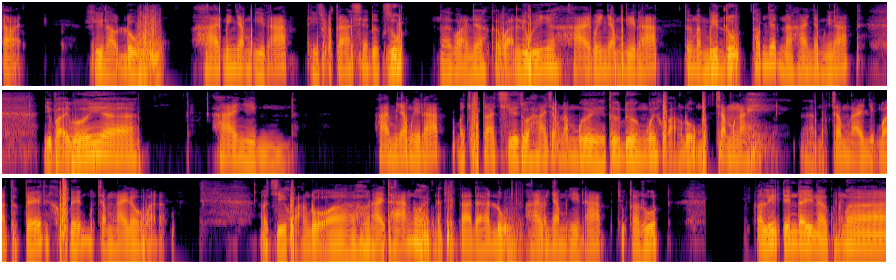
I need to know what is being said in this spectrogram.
lại khi nào đủ 25.000 ad thì chúng ta sẽ được rút. Đấy, các bạn nhé các bạn lưu ý nhé 25.000 ad tức là min rút thấp nhất là 25.000 ad. Như vậy với uh, 2.000 25.000 ad mà chúng ta chia cho 250 thì tương đương với khoảng độ 100 ngày. 100 ngày nhưng mà thực tế thì không đến 100 ngày đâu các bạn ạ nó chỉ khoảng độ ờ, hơn 2 tháng thôi là chúng ta đã đủ 25.000 ad chúng ta rút clip đến đây là cũng ờ,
